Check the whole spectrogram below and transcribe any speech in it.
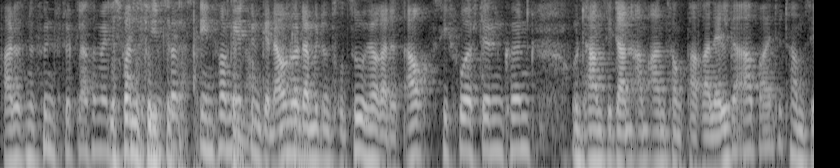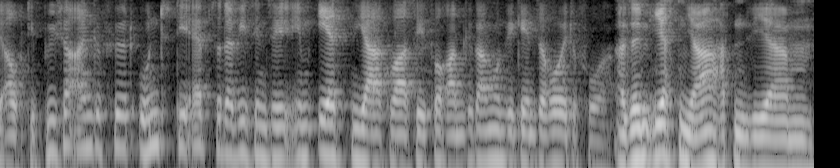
war das eine fünfte Klasse, wenn das ich war eine fünfte Klasse. informiert genau. bin? Genau, nur genau. damit unsere Zuhörer das auch sich vorstellen können. Und haben Sie dann am Anfang parallel gearbeitet? Haben Sie auch die Bücher eingeführt und die Apps? Oder wie sind Sie im ersten Jahr quasi vorangegangen und wie gehen Sie heute vor? Also im ersten Jahr hatten wir, ähm,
